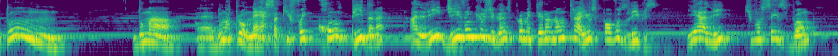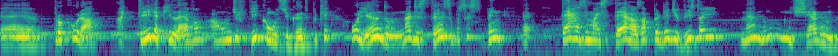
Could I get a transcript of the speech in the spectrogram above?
de, um, de, uma, é, de uma promessa que foi corrompida, né? Ali dizem que os gigantes prometeram não trair os povos livres. E é ali que vocês vão é, procurar a trilha que leva aonde ficam os gigantes, porque olhando na distância vocês veem é, terras e mais terras a perder de vista e né, não enxergam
